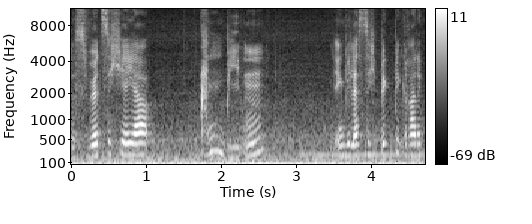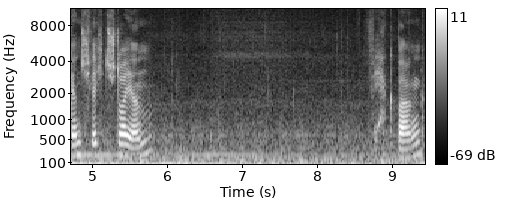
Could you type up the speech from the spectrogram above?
Das wird sich hier ja anbieten. Irgendwie lässt sich Bigby gerade ganz schlecht steuern. Werkbank.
